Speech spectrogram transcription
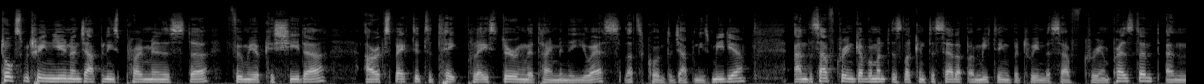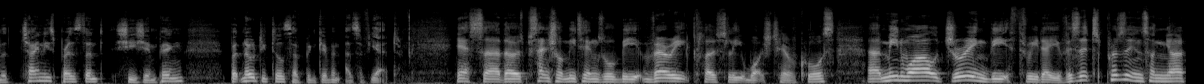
Talks between Yoon and Japanese Prime Minister Fumio Kishida are expected to take place during the time in the US, that's according to Japanese media. And the South Korean government is looking to set up a meeting between the South Korean president and the Chinese president Xi Jinping, but no details have been given as of yet. Yes, uh, those potential meetings will be very closely watched here, of course. Uh, meanwhile, during the three day visit, President Suk Yeol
